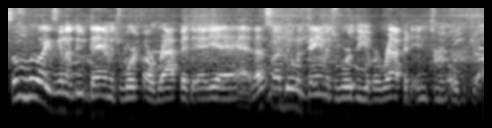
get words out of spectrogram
Doesn't look like it's gonna do damage worth a rapid. Yeah, that's not doing damage worthy of a rapid into an overdrive.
